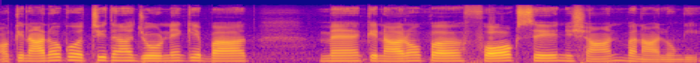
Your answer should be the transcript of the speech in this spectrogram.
और किनारों को अच्छी तरह जोड़ने के बाद मैं किनारों पर फॉक से निशान बना लूँगी।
